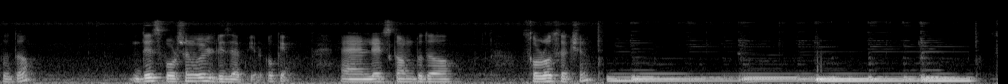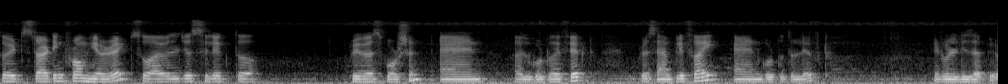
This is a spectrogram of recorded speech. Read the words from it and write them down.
So the this portion will disappear. Okay. And let's come to the solo section. So it's starting from here right? So I will just select the previous portion and I will go to effect press amplify and go to the left. It will disappear.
